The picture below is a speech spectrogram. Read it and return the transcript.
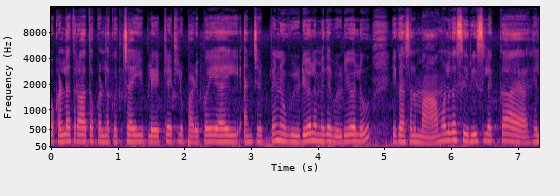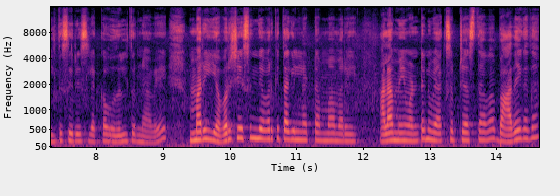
ఒకళ్ళ తర్వాత ఒకళ్ళకి వచ్చాయి ప్లేట్లెట్లు పడిపోయాయి అని చెప్పి నువ్వు వీడియోల మీద వీడియోలు ఇక అసలు మామూలుగా సిరీస్ లెక్క హెల్త్ సిరీస్ లెక్క వదులుతున్నావే. మరి ఎవరు చేసింది ఎవరికి తగిలినట్టమ్మా మరి? అలా మేమంటే నువ్వు యాక్సెప్ట్ చేస్తావా? బాధే కదా.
